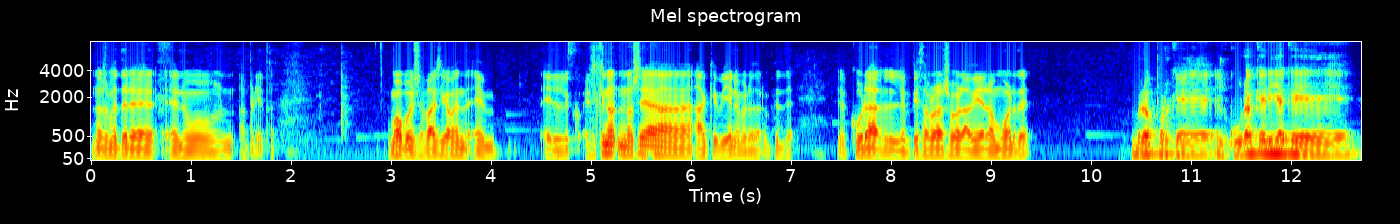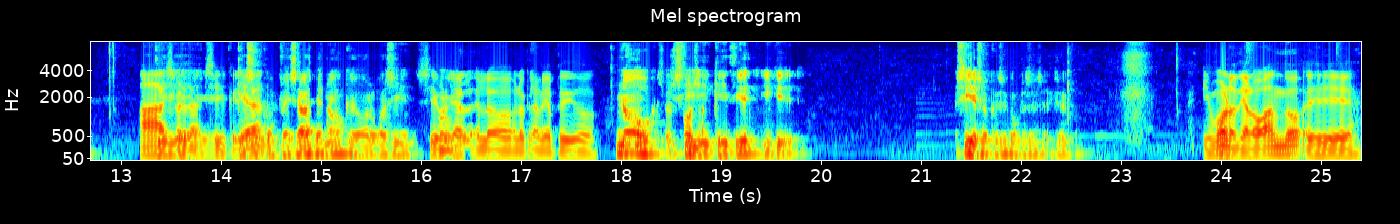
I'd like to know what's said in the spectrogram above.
No os meter en, en un aprieto. Bueno, pues básicamente. em, el, es que no, no sé a, a qué viene, pero de repente el cura le empieza a hablar sobre la vida y la muerte. Bro, porque el cura quería que. Ah, que, es verdad, sí, que se confesase, ¿no? Que o algo así. Sí, porque lo, lo que le había pedido. No, Su sí, que hiciera. Y que... Sí, eso, que se confesase, exacto. Y bueno, dialogando, eh,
